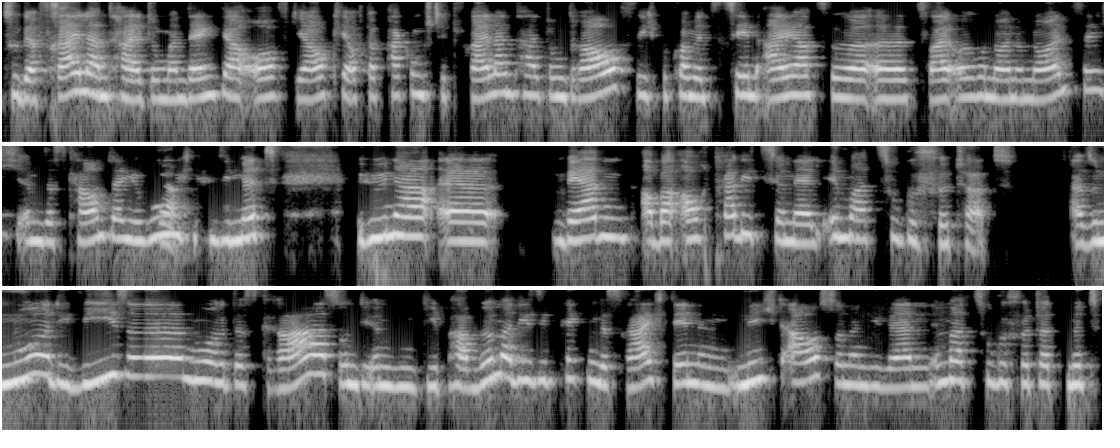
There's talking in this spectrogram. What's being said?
zu der Freilandhaltung. Man denkt ja oft, ja, okay, auf der Packung steht Freilandhaltung drauf. Ich bekomme jetzt zehn Eier für äh, 2,99 Euro im Discounter. Juhu, ja. ich nehme sie mit. Hühner äh, werden aber auch traditionell immer zugefüttert. Also nur die Wiese, nur das Gras und die, die, paar Würmer, die sie picken, das reicht denen nicht aus, sondern die werden immer zugefüttert mit,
